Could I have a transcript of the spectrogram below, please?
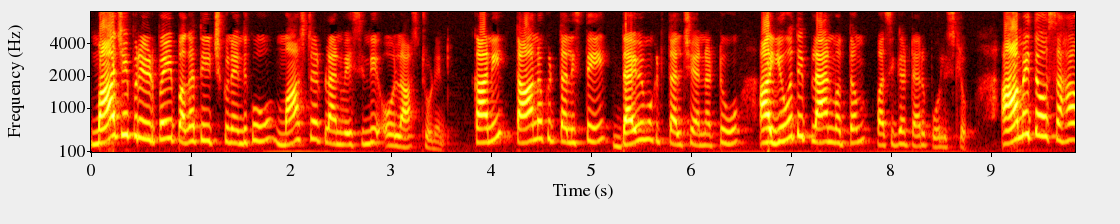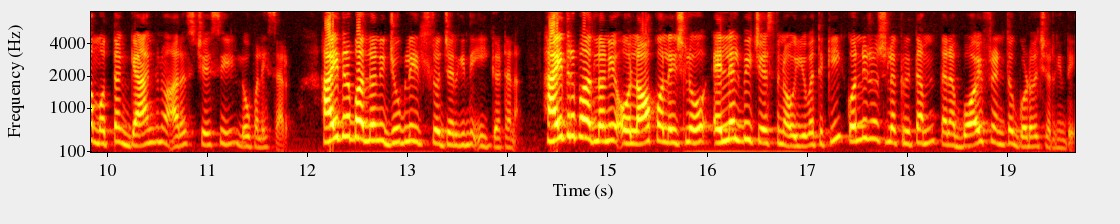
మాజీ ప్రియుడిపై పగ తీర్చుకునేందుకు మాస్టర్ ప్లాన్ వేసింది ఓ లా స్టూడెంట్. కానీ తానొకటి తలిస్తే దైవం ఒకటి తలిచే అన్నట్టు ఆ యువతి ప్లాన్ మొత్తం పసిగట్టారు పోలీసులు. ఆమెతో సహా మొత్తం గ్యాంగ్ను అరెస్ట్ చేసి లోపలేశారు. హైదరాబాద్లోని జూబ్లీ హిల్స్లో జరిగింది ఈ ఘటన. హైదరాబాద్లోని ఓ లా కాలేజ్లో ఎల్ఎల్బి చేస్తున్న ఓ యువతికి కొన్ని రోజుల క్రితం తన బాయ్ ఫ్రెండ్తో గొడవ జరిగింది.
